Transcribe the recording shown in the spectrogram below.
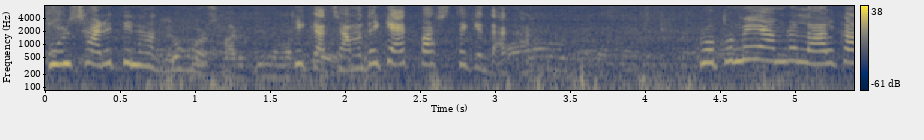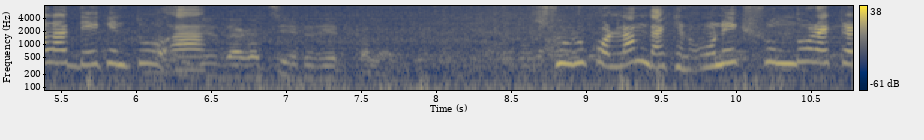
ফুল সাড়ে তিন হাত বহর। তিন হাত ঠিক আছে আমাদেরকে এক পাশ থেকে দেখান। প্রথমে আমরা লাল কালার দিয়ে কিন্তু দেখাচ্ছি এটা রেড কালার শুরু করলাম। দেখেন অনেক সুন্দর একটা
